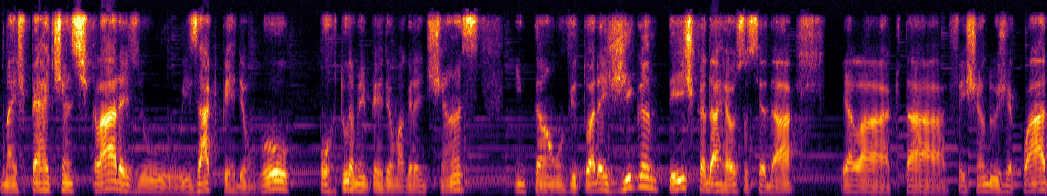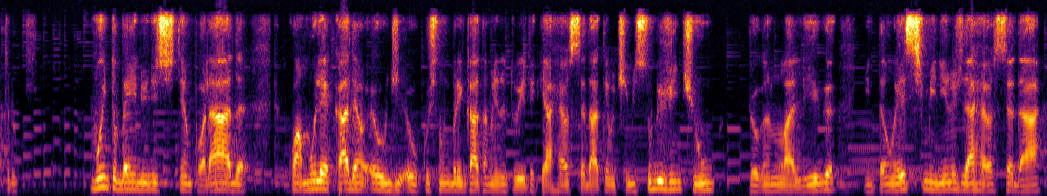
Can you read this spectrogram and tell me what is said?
mas perde chances claras. O Isaac perdeu um gol, Porto também perdeu uma grande chance. Então, vitória gigantesca da Real Sociedade ela que está fechando o G4. Muito bem no início de temporada, com a molecada, eu, eu costumo brincar também no Twitter que a Real Sociedade tem um time sub-21 jogando La Liga, então esses meninos da Real Sociedade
